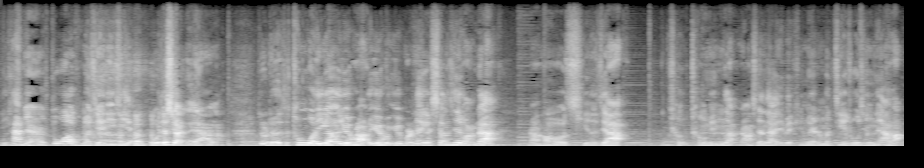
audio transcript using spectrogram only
你看这是多他妈接地气，我就选这样的，就是通过一个约炮约约不是那个相亲网站，然后起的家，成成名的，然后现在也被评为什么杰出青年了。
